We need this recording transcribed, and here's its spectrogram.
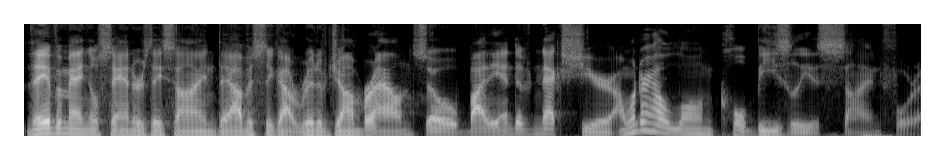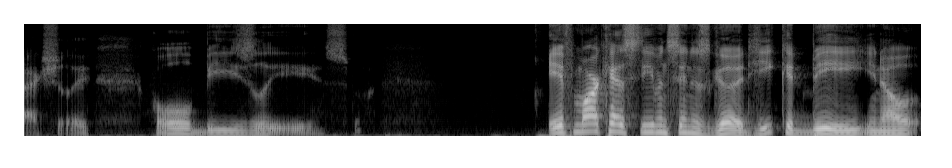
they have Emmanuel Sanders they signed. They obviously got rid of John Brown. So by the end of next year, I wonder how long Cole Beasley is signed for, actually. Cole Beasley if Marquez Stevenson is good, he could be, you know,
